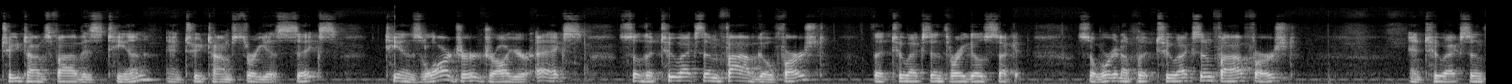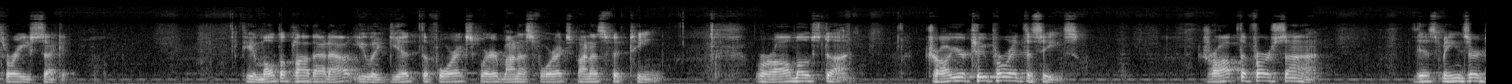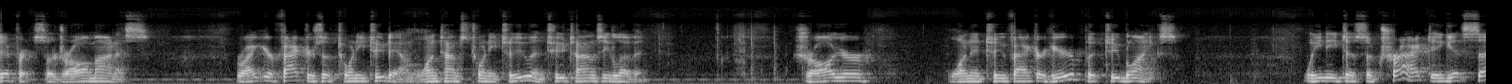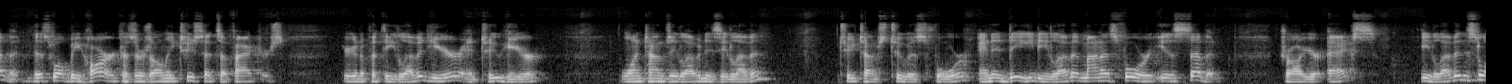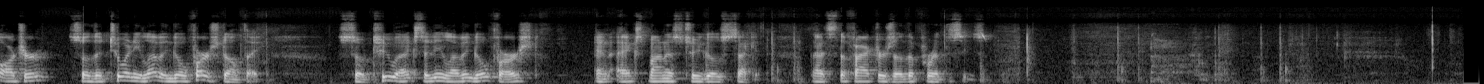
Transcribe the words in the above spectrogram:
2 times 5 is 10, and 2 times 3 is 6. 10 is larger, draw your x. So the 2x and 5 go first, the 2x and 3 go second. So we're going to put 2x and 5 first, and 2x and 3 second. If you multiply that out, you would get the 4x squared minus 4x minus 15. We're almost done. Draw your two parentheses. Drop the first sign. This means they're different, so draw a minus. Write your factors of 22 down. 1 times 22 and 2 times 11. Draw your 1 and 2 factor here. Put two blanks. We need to subtract and get 7. This won't be hard because there's only two sets of factors. You're going to put the 11 here and 2 here. 1 times 11 is 11. 2 times 2 is 4. And indeed, 11 minus 4 is 7. Draw your x. 11 is larger, so the 2 and 11 go first, don't they? So 2x and 11 go first, and x minus 2 goes second. That's the factors of the parentheses.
